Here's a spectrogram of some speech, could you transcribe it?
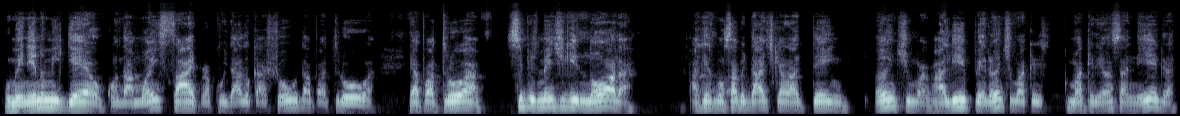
O menino Miguel, quando a mãe sai para cuidar do cachorro da patroa, e a patroa simplesmente ignora a responsabilidade que ela tem ante uma, ali perante uma, uma criança negra,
